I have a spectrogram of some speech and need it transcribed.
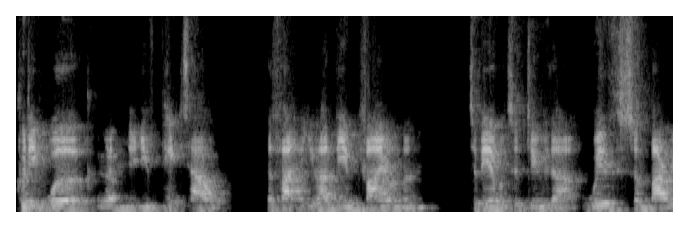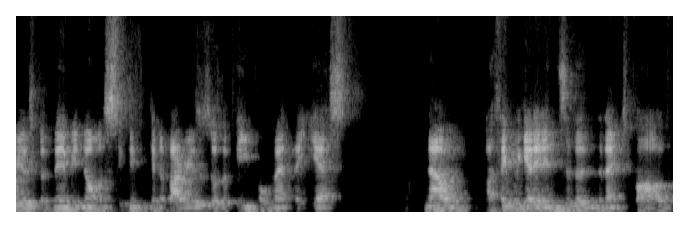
Could it work? Yeah. And you've picked out the fact that you had the environment to be able to do that with some barriers, but maybe not as significant a barriers as other people meant that yes. Now I think we're getting into the, the next part of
